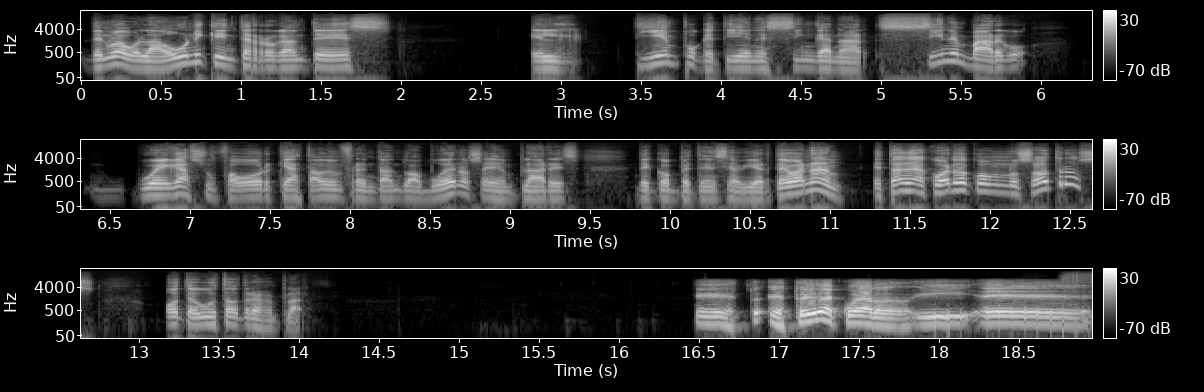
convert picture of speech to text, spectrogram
De nuevo, la única interrogante es el tiempo que tiene sin ganar. Sin embargo, juega a su favor que ha estado enfrentando a buenos ejemplares de competencia abierta. Banán, ¿estás de acuerdo con nosotros o te gusta otro ejemplar? estoy de acuerdo y eh,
